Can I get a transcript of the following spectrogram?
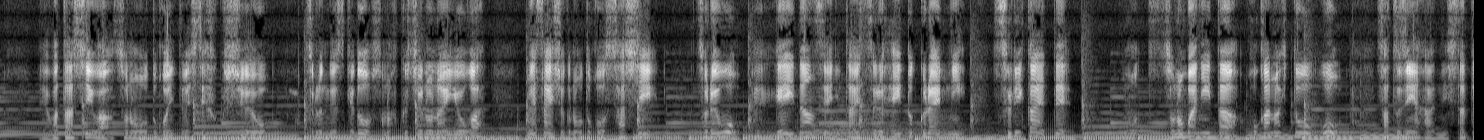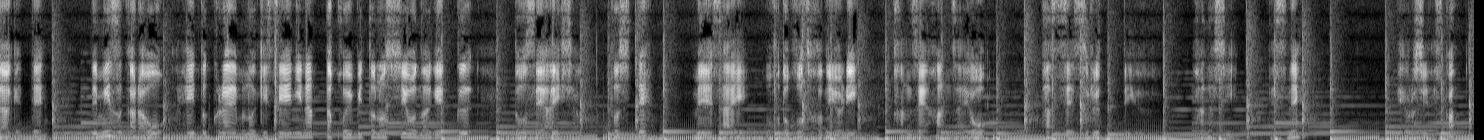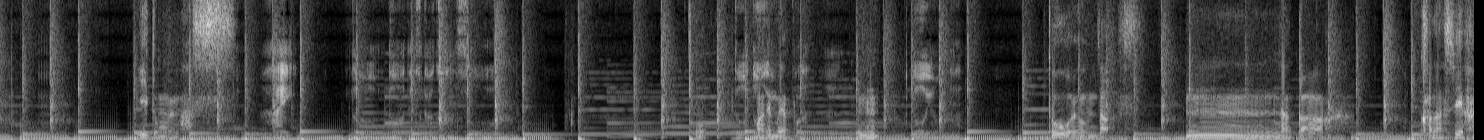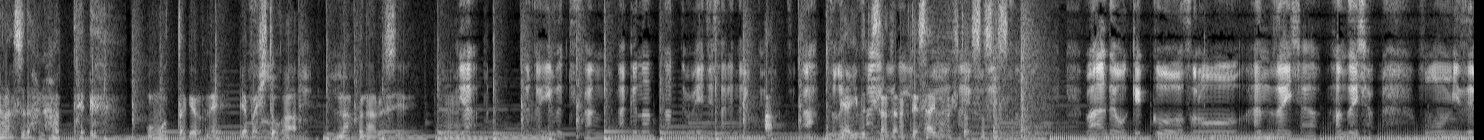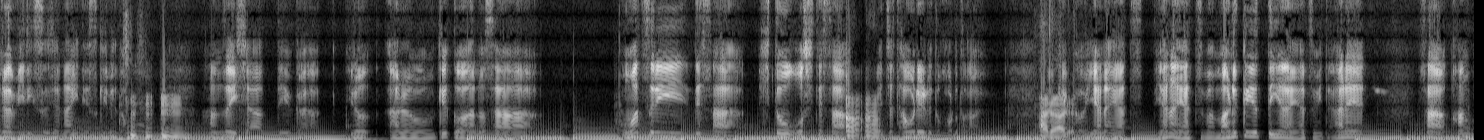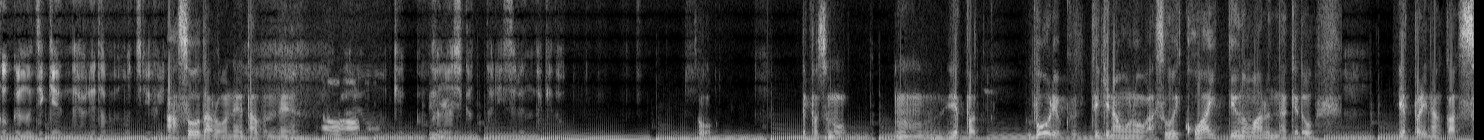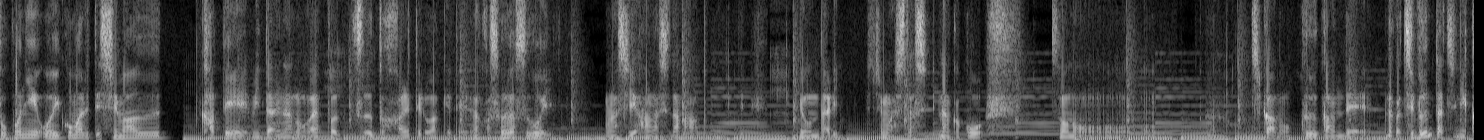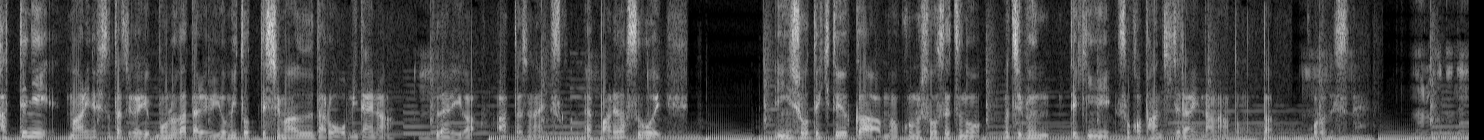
私はその男に対して復讐をするんですけど、その復讐の内容が、明細職の男を刺し、それを、えーゲイ男性に対するヘイトクライムにすり替えて、もうその場にいた他の人を殺人犯に仕立て上げて、で、自らをヘイトクライムの犠牲になった恋人の死を嘆く同性愛者として、明細を施すことにより完全犯罪を達成するっていう話ですね。でよろしいですか？いいと思います。はい。どうどうまあでもやっぱうん。ん？どう読んだどう読んだ？うーん、なんか、悲しい話だなって 思ったけどね。やっぱ人が亡くなるし。うん。いや、なんか、いぶきさんが亡くなったって明示されないんだよ。あ、そうか。いや伊吹さんじゃなくて最後の人。最そうそうそう。ねまあでも結構、その、犯罪者、犯罪者、ホモミゼラビリスじゃないですけれども、うん。犯罪者っていうか、いろ、あの、結構あのさ、お祭りでさ、人を押してさ、うんうんめっちゃ倒れるところとか、あるある結。構嫌なやつ、嫌なやつ、まあ、丸く言って嫌なやつみたいな。あれ、さ、韓国の事件だよね、多分モチーフに。あ、そうだろうね、多分ね。ああれも結構悲しかったりするんだけど。そう。やっぱその、うん、やっぱ、暴力的なものがすごい怖いっていうのもあるんだけど、うん。やっぱりなんかそこに追い込まれてしまう過程みたいなのがやっぱずっと書かれてるわけで、なんかそれはすごい悲しい話だなと思ってうん読んだりしましたし、なんかこう、その、地下の空間で、なんか自分たちに勝手に周りの人たちが物語を読み取ってしまうだろうみたいなうんくだりがあったじゃないですか。やっぱあれはすごい印象的というか、まあ、この小説の、まあ、自分的にそこはパンチラインだなと思ったところですね。なるほどね。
